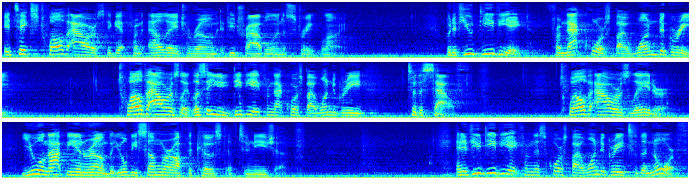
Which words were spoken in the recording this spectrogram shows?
It takes 12 hours to get from LA to Rome if you travel in a straight line. But if you deviate from that course by one degree, 12 hours later, let's say you deviate from that course by one degree to the south. 12 hours later, you will not be in Rome, but you'll be somewhere off the coast of Tunisia. And if you deviate from this course by one degree to the north,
